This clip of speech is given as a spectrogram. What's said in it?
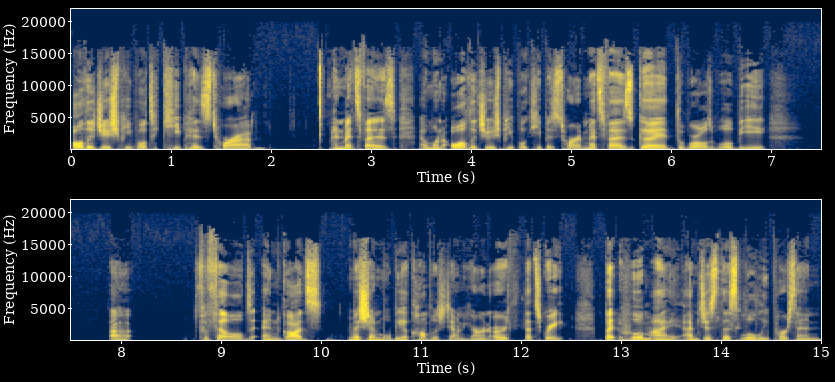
all the Jewish people to keep his Torah and mitzvahs. And when all the Jewish people keep his Torah and mitzvahs, good, the world will be uh, fulfilled and God's mission will be accomplished down here on earth. That's great. But who am I? I'm just this lowly person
